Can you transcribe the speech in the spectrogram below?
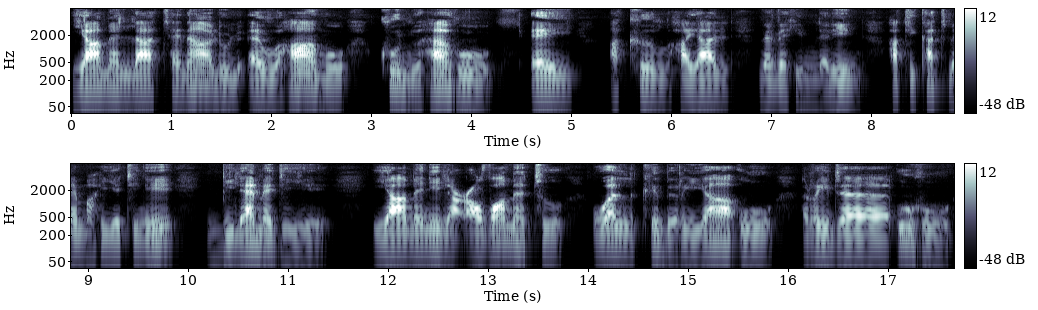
Ya men tenalul evhamu kunhahu. Ey akıl, hayal ve vehimlerin hakikat ve mahiyetini bilemediği. Ya menil azametu vel kibriya'u ridauhu.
